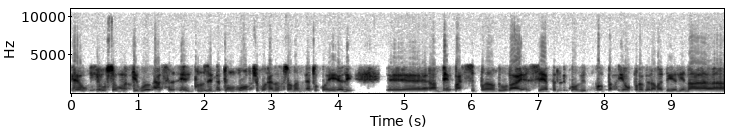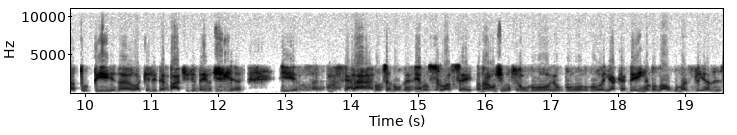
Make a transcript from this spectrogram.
É, o Gilson é uma figuraça. É, inclusive, eu tenho um ótimo relacionamento com ele. É, andei participando lá, ele sempre me convidou para ir ao programa dele na Tupi, né? Aquele debate de meio-dia. E mascarar, você não vem, você não aceita. Não, Gilson, eu vou, eu vou, eu vou. E acabei indo lá algumas vezes,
